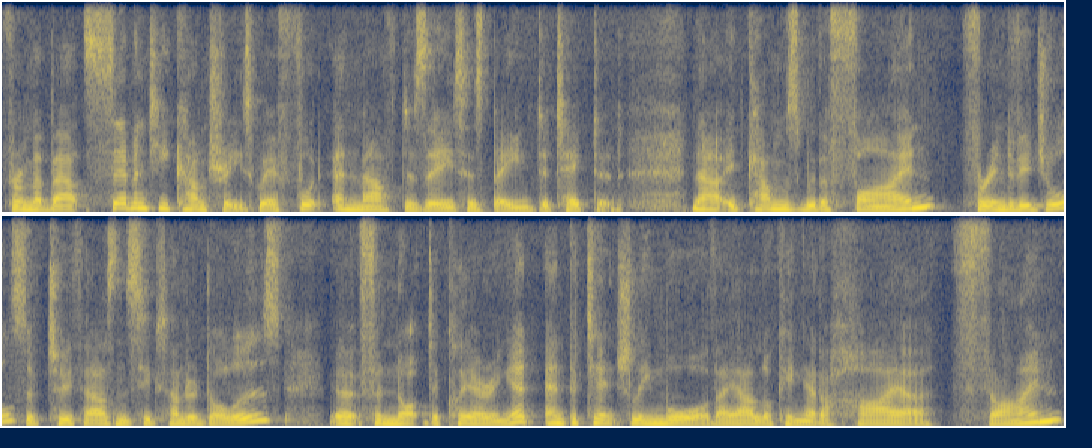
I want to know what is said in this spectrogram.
from about 70 countries where foot and mouth disease has been detected. Now, it comes with a fine for individuals of $2,600 uh, for not declaring it and potentially more. They are looking at a higher fine.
